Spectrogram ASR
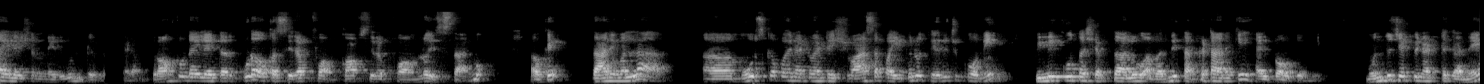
డైలేషన్ అనేది కూడా ఉంటుంది మేడం. బ్రాంకో డైలేటర్ కూడా ఒక సిరప్ ఫామ్ కాఫ్ సిరప్ ఫామ్లో ఇస్తారు. ఓకే దానివల్ల మూసుకుపోయినటువంటి శ్వాస పైపులు తెరుచుకొని పిల్లికూత శబ్దాలు అవన్నీ తగ్గటానికి హెల్ప్ అవుతుంది. ముందు చెప్పినట్టుగానే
